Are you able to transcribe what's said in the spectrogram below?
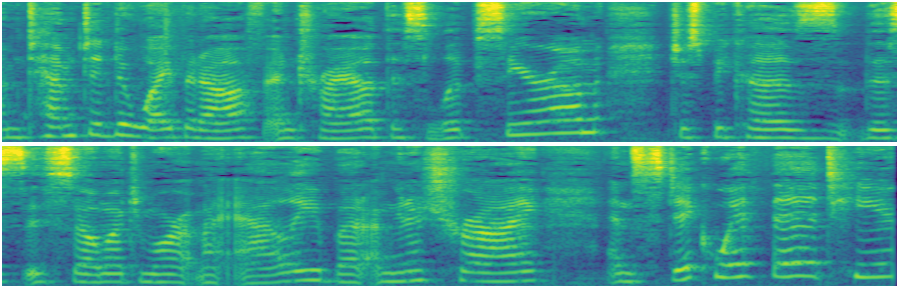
I'm tempted to wipe it off and try out this lip serum, just because this is so much more up my alley, but I'm gonna try and stick with it here,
